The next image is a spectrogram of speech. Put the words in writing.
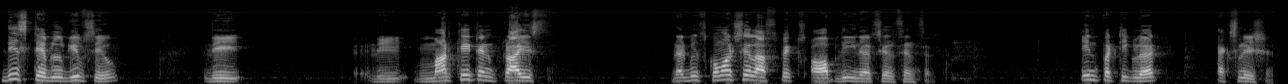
this table gives you the the market and price that means commercial aspects of the inertial sensor in particular acceleration.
